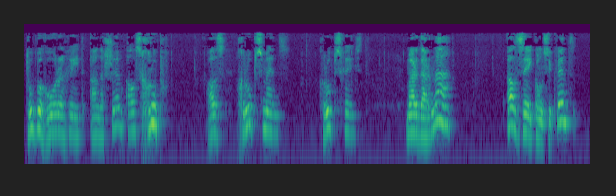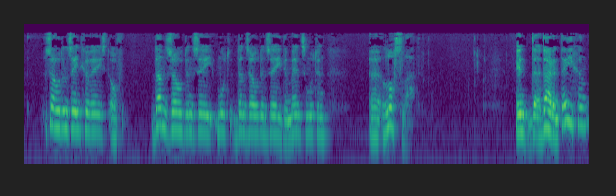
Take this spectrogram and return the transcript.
toebehorigheid aan Hashem als groep, als groepsmens, groepsgeest. Maar daarna, als zij consequent zouden zijn geweest, of dan zouden zij, moet, dan zouden zij de mens moeten uh, loslaten. En da daarentegen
